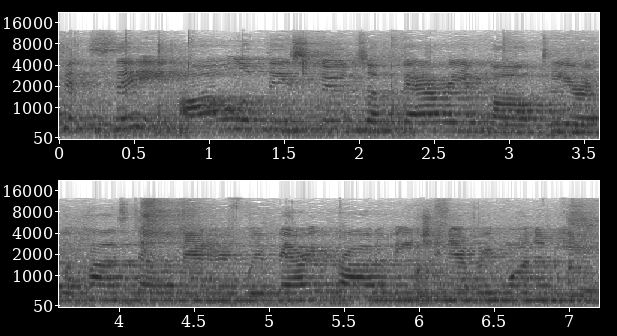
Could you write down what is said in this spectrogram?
can see, all of these students are very involved here at La Lacoste Elementary, and we're very proud of each and every one of you.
